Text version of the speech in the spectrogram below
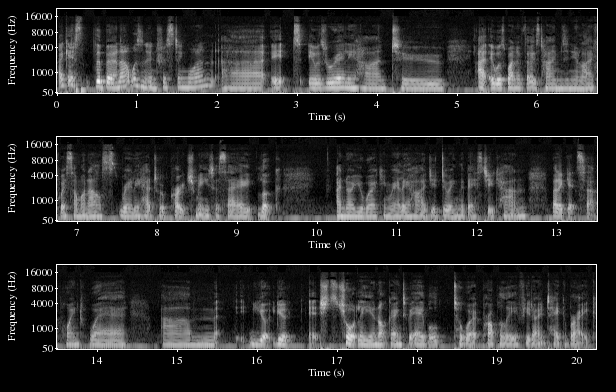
I guess the burnout was an interesting one. Uh, it it was really hard to. Uh, it was one of those times in your life where someone else really had to approach me to say, "Look, I know you're working really hard. You're doing the best you can, but it gets to that point where." Um, you're, you're, shortly you're not going to be able to work properly if you don't take a break.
